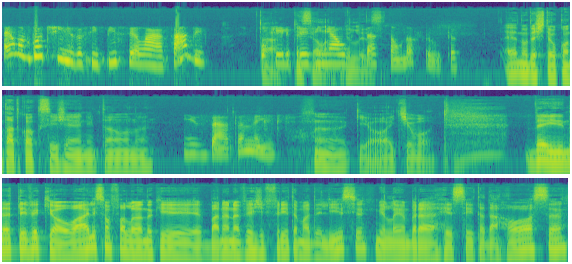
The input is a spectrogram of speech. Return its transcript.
É umas gotinhas, assim, pincelar, sabe? Porque Ah, ele previne a beleza. oxidação da fruta. É, não deixa ter o contato com o oxigênio, então, né? Exatamente. que ótimo. Bem, ainda teve aqui, ó, o Alisson falando que banana verde frita é uma delícia, me lembra a receita da roça.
